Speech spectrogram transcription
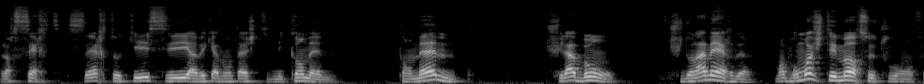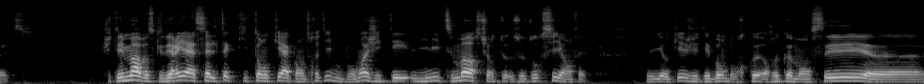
Alors certes, certes, ok, c'est avec avantage type, mais quand même, quand même, je suis là, bon, je suis dans la merde. Moi, pour moi, j'étais mort ce tour, en fait. J'étais mort parce que derrière, il y a Celtec qui tankait à contre-type. Pour moi, j'étais limite mort sur ce tour-ci, en fait. Me dis, ok, j'étais bon pour recommencer. Euh.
